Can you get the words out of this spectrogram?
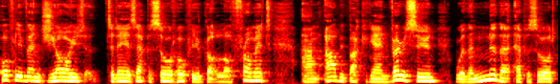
Hopefully you've enjoyed today's episode. Hopefully you've got a lot from it. And I'll be back again very soon with another episode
